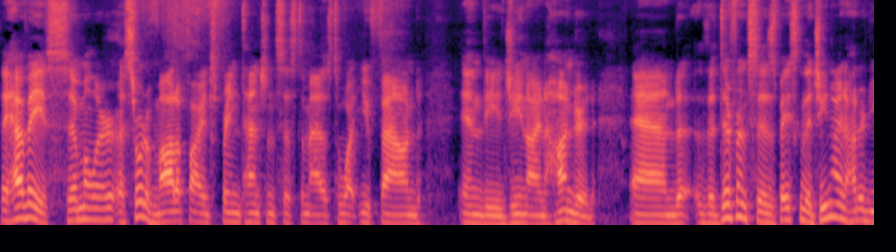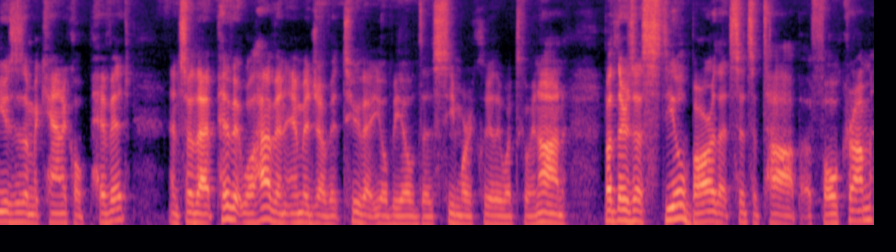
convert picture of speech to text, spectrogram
they have a similar, a sort of modified spring tension system as to what you found in the G900. And the difference is basically the G900 uses a mechanical pivot, and so that pivot will have an image of it too that you'll be able to see more clearly what's going on. But there's a steel bar that sits atop a fulcrum,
